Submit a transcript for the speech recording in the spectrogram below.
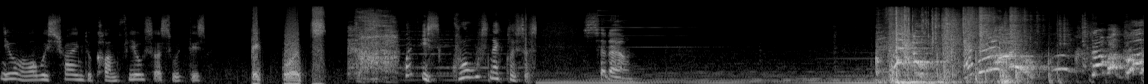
You're always trying to confuse us with these big words. What is gross necklaces? Sit down. Someone call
